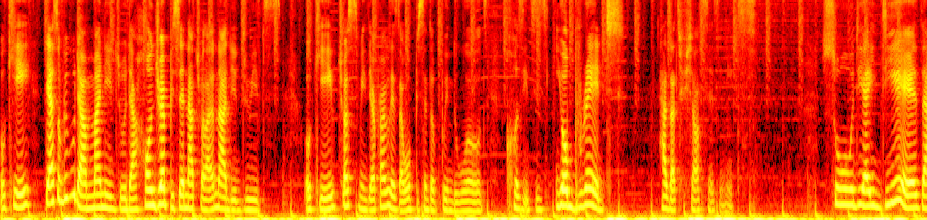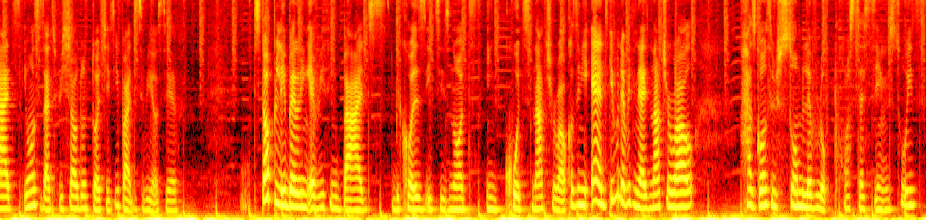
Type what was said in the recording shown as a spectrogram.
Okay, there are some people that manage or that hundred percent natural. I don't know how they do it. Okay, trust me, there are probably less than one percent of people in the world because it is your bread has artificial things in it. So the idea that once it's artificial, don't touch it. You are deceiving yourself. Stop labeling everything bad because it is not in quotes natural. Because in the end, even everything that is natural has gone through some level of processing. So it's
